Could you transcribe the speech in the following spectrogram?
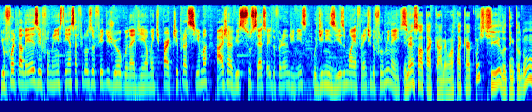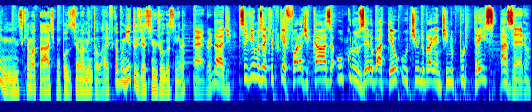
E o Fortaleza e o Fluminense têm essa filosofia de jogo, né? De realmente partir pra cima. Haja visto sucesso aí do Fernando Diniz, o dinizismo aí à frente do Fluminense. E não é só atacar, né? É um atacar com estilo, tem todo um esquema tático, um posicionamento lá. E fica bonito de assistir um jogo assim, né? É verdade. Seguimos aqui porque fora de casa o Cruzeiro bateu o time do Bragantino por 3 a 0.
